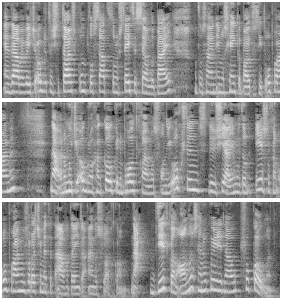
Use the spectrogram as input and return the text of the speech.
En daarbij weet je ook dat als je thuis komt, dan staat het er nog steeds hetzelfde bij. Want er zijn immers geen kabouters die het opruimen. Nou, en dan moet je ook nog gaan koken in de broodkruimels van die ochtend. Dus ja, je moet dan eerst nog gaan opruimen voordat je met het avondeten aan de slag kan. Nou, dit kan anders. En hoe kun je dit nou voorkomen?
